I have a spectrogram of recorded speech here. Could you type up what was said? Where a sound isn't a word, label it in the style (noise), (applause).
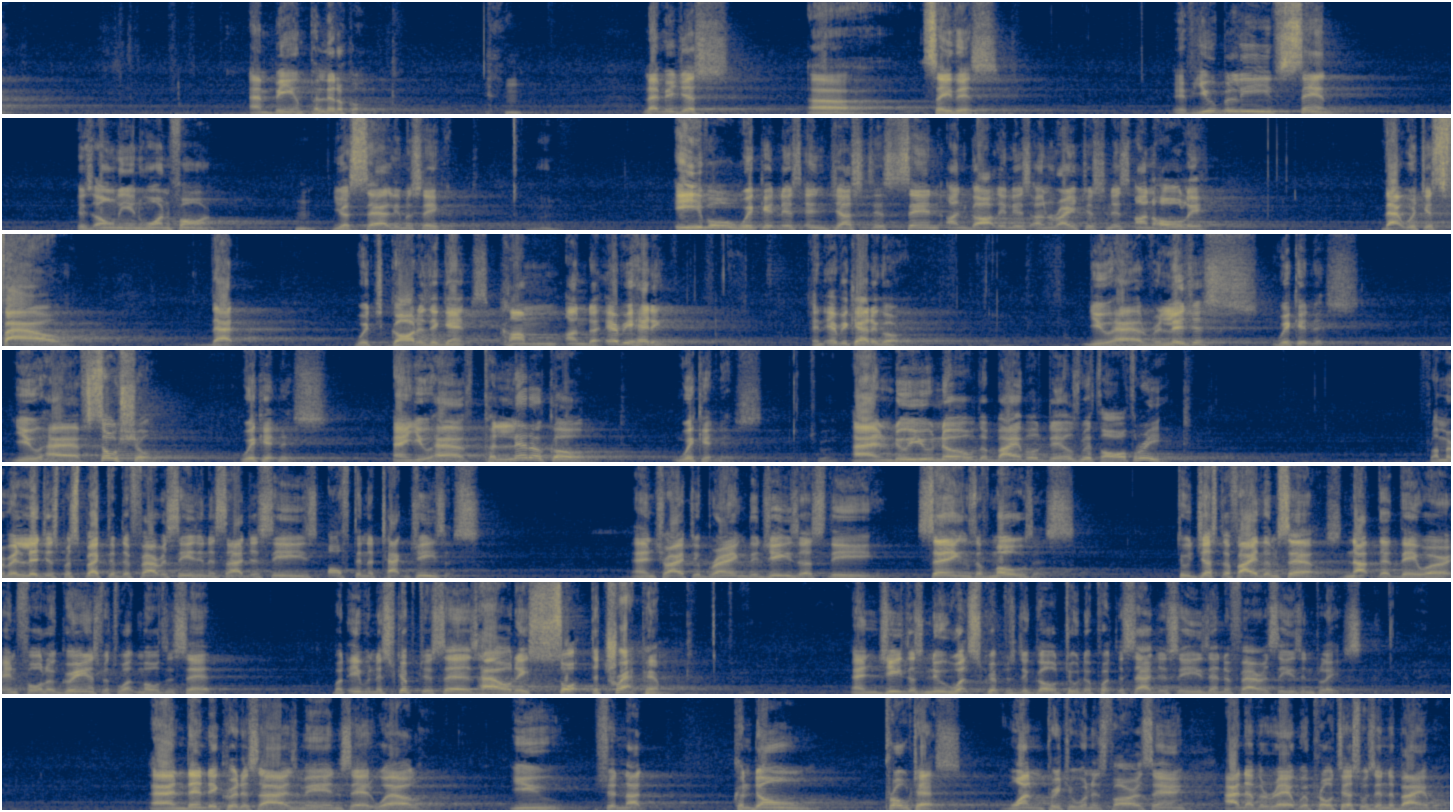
am being political. Hmm. Let me just uh, say this. If you believe sin is only in one form, hmm. you're sadly mistaken. Evil, wickedness, injustice, sin, ungodliness, unrighteousness, unholy, that which is foul, that which God is against, come under every heading in every category. You have religious wickedness, you have social wickedness, and you have political wickedness. And do you know the Bible deals with all three? From a religious perspective, the Pharisees and the Sadducees often attacked Jesus and tried to bring to Jesus the sayings of Moses to justify themselves. Not that they were in full agreement with what Moses said, but even the scripture says how they sought to trap him. And Jesus knew what scriptures to go to to put the Sadducees and the Pharisees in place. And then they criticized me and said, well, you should not condone protests. One preacher went as far as saying, I never read where protest was in the Bible.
